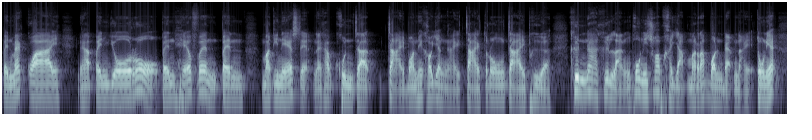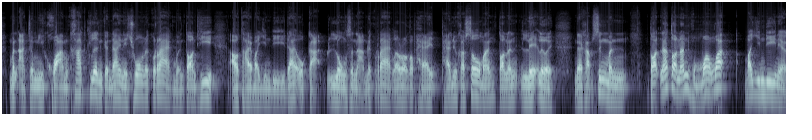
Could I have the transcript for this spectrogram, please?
เป็นแม็กควายนะครับ เป็นโยโร เป็นเฮฟเว่นเป็นมาร์ติเนสเนี่ยนะครับ คุณจะจ่ายบอลให้เขายังไง จ่ายตรง จ่ายเผื่อ ขึ้นหน้าขึ้นหลัง พวกนี้ชอบขยับมารับบอลแบบไหน ตรงเนี้ยมันอาจจะมีความคาดเคลื่อนกันได้ในช่วงแรกๆ เหมือนตอนที่เอาทายบายินดี ได้โอกาสลงสนามแรกๆ แล้วเราก็แพ้แพ้นิวคาสเซิลมั้ง ตอนนั้นเละเลยนะครับ ซึ่งมันตอนนั้นตอนนั้นผมมองว่าบายินดีเนี่ย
